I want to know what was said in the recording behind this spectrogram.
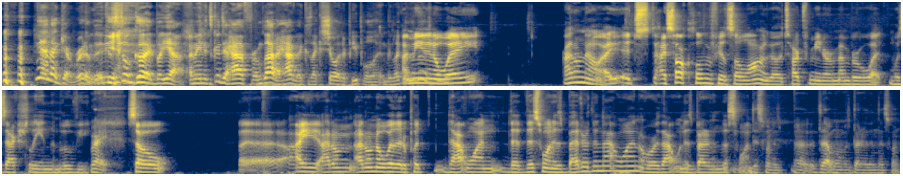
yeah, not get rid of it. It's still good, but yeah, I mean, it's good to have. For, I'm glad I have it because I can show other people and be like. I mean, this." in a way, I don't know. I it's I saw Cloverfield so long ago. It's hard for me to remember what was actually in the movie. right. So uh, I I don't I don't know whether to put that one that this one is better than that one or that one is better than this one. This one is uh, that one was better than this one,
